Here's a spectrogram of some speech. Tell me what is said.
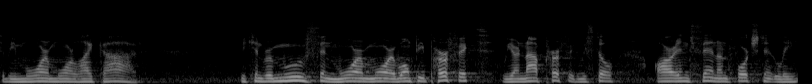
to be more and more like God. We can remove sin more and more. It won't be perfect. We are not perfect. We still are in sin, unfortunately.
